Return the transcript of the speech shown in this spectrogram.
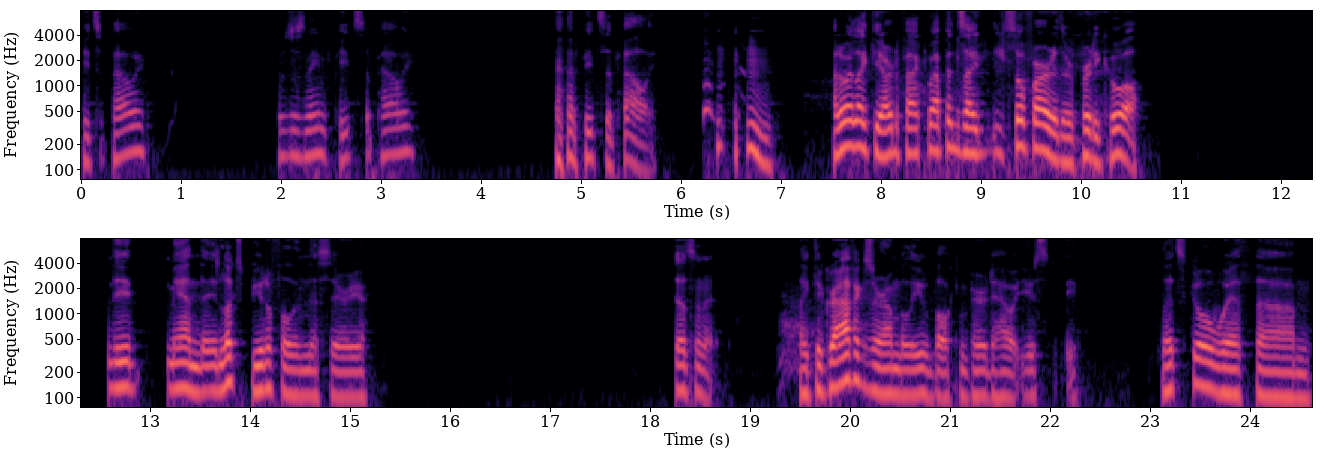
Pizza Pally? What was his name? Pizza Pally? Pizza Pally. How do I like the artifact weapons? I so far they're pretty cool. The man, it looks beautiful in this area. Doesn't it? Like the graphics are unbelievable compared to how it used to be. Let's go with um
